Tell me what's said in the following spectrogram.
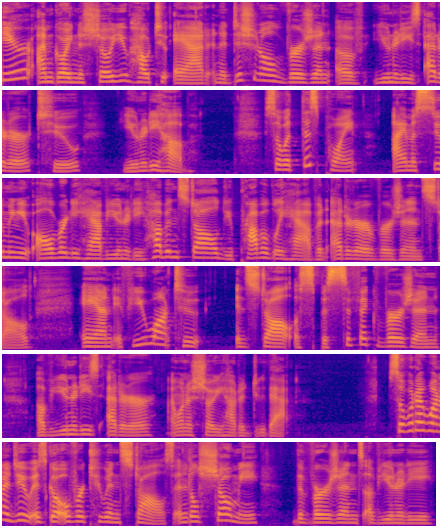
Here, I'm going to show you how to add an additional version of Unity's editor to Unity Hub. So at this point, I'm assuming you already have Unity Hub installed. You probably have an editor version installed. And if you want to install a specific version of Unity's editor, I want to show you how to do that. So what I want to do is go over to installs and it'll show me the versions of Unity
